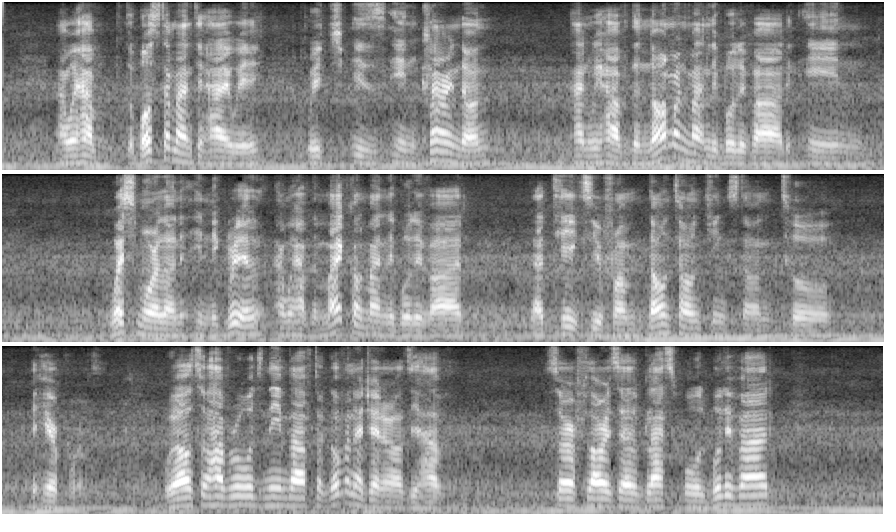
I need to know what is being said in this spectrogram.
and we have the Bustamante Highway, which is in Clarendon, and we have the Norman Manley Boulevard in Westmoreland in Negril, and we have the Michael Manley Boulevard that takes you from downtown Kingston to the airport. We also have roads named after governor generals. You have Sir Florizel Glasspool Boulevard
